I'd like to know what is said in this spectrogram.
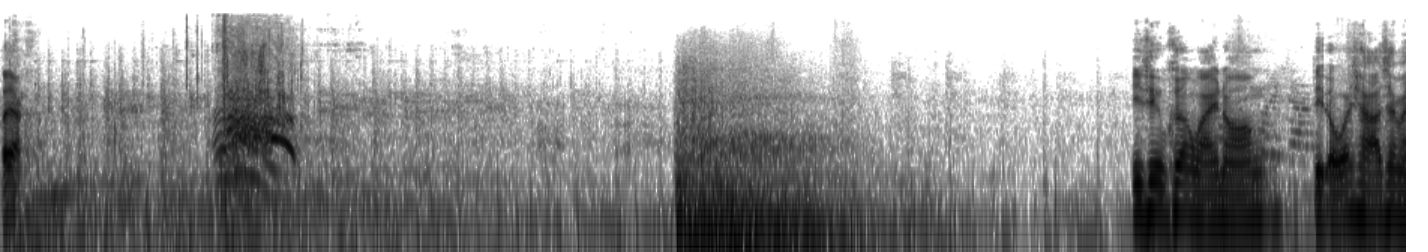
แตกอีทืบเครื่องไว้น้อง ติดโอเวอร์ชาร์จใช่ไหม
